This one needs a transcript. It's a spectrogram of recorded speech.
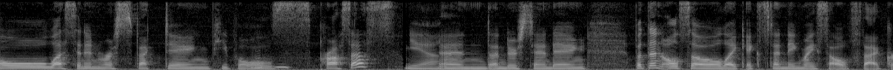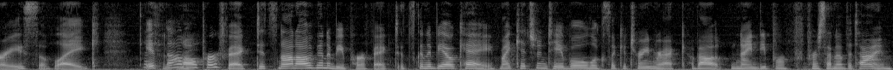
whole lesson in respecting people's process yeah and understanding, but then also like extending myself that grace of like, it's not all perfect. It's not all going to be perfect. It's going to be okay. My kitchen table looks like a train wreck about 90% of the time,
